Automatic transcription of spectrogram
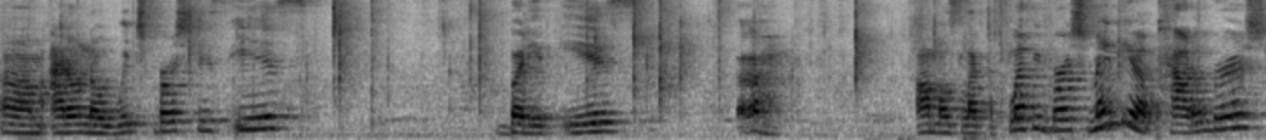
Um, I don't know which brush this is, but it is uh, almost like a fluffy brush, maybe a powder brush,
